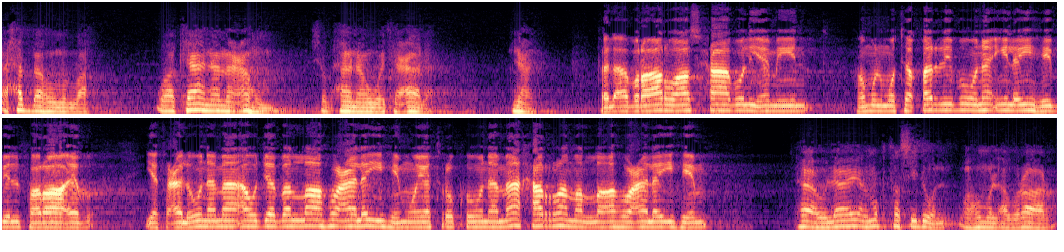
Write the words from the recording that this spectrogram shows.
أحبهم الله وكان معهم سبحانه وتعالى. نعم. فالأبرار وأصحاب اليمين هم المتقربون إليه بالفرائض يفعلون ما أوجب الله عليهم ويتركون ما حرم الله عليهم. هؤلاء المقتصدون وهم الأبرار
